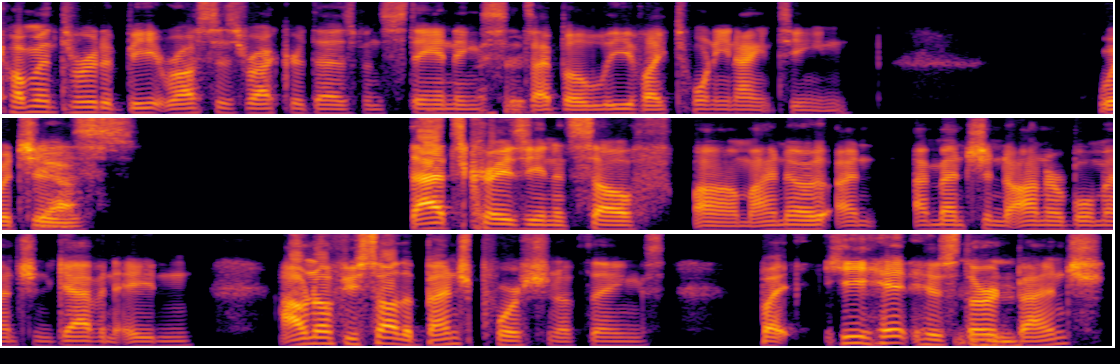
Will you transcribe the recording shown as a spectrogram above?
coming through to beat Russ's record that has been standing since I believe like 2019, which Yeah, is that's crazy in itself. Um, I know I I mentioned honorable mention Gavin Adin. I don't know if you saw the bench portion of things, but he hit his third hmm bench,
